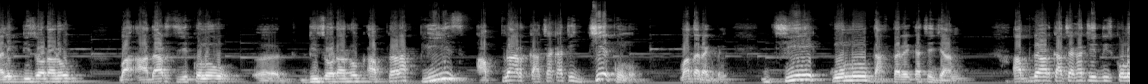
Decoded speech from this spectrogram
প্যানিক ডিসঅর্ডার হোক বা আদার্স যে কোনো ডিসঅর্ডার হোক, আপনারা প্লিজ আপনার কাছাকাছি যে কোনো মাথায় রাখবেন যে কোনো ডাক্তারের কাছে যান। আপনার কাছাকাছি যদি কোনো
